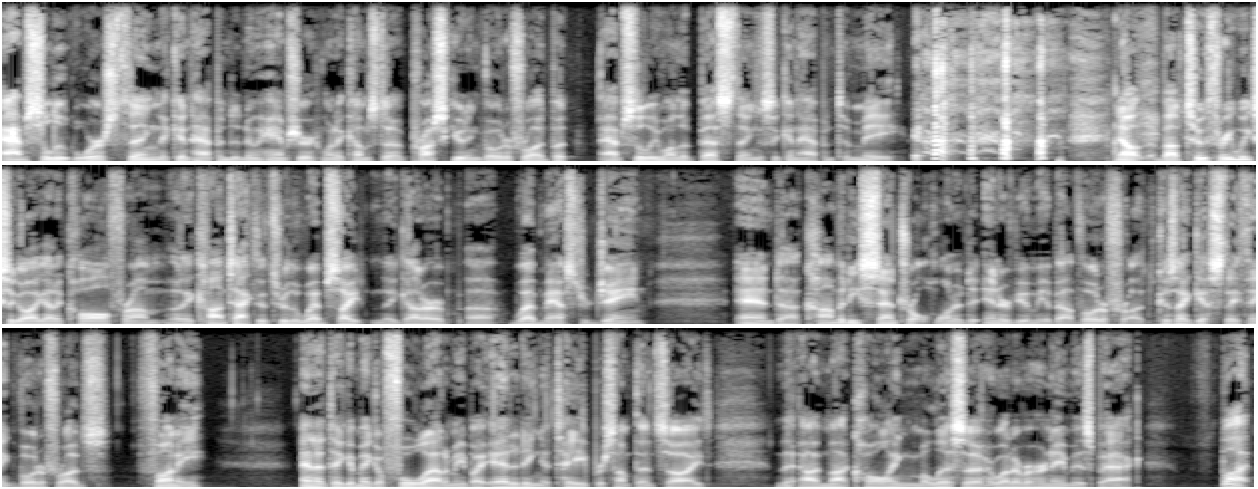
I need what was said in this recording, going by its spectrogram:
absolute worst thing that can happen to New Hampshire when it comes to prosecuting voter fraud, but absolutely one of the best things that can happen to me. now, about two, three weeks ago, I got a call from, they contacted through the website, they got our uh, webmaster, Jane, and uh, Comedy Central wanted to interview me about voter fraud because I guess they think voter fraud's funny and that they can make a fool out of me by editing a tape or something. So I, I'm not calling Melissa or whatever her name is back. But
